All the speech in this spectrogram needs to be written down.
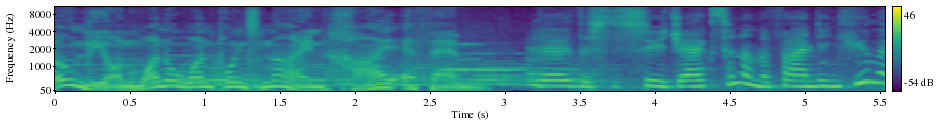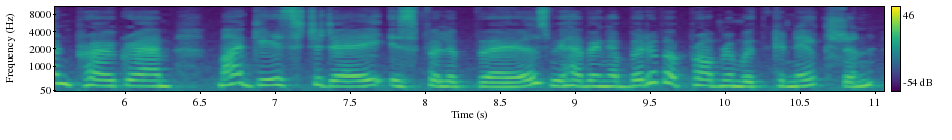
only on 101.9 Chai FM. Hello, this is Sue Jackson on the Finding Human program. My guest today is Philip Weyers. We're having a bit of a problem with connection.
